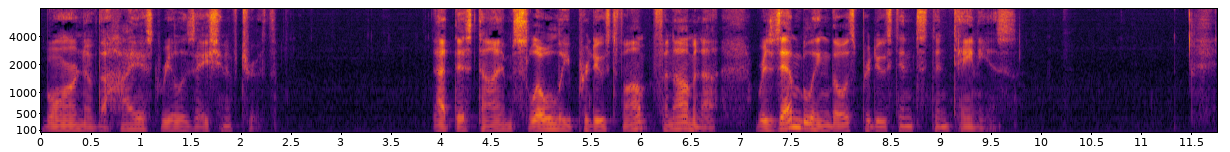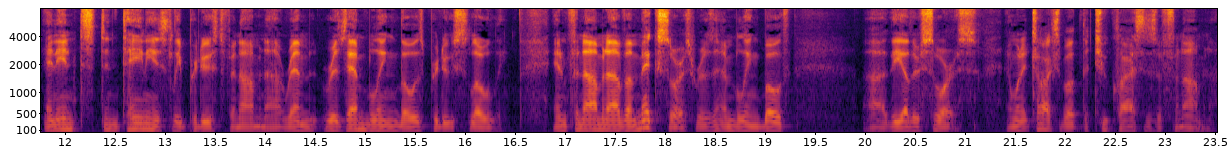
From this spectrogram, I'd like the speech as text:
born of the highest realization of truth. At this time, slowly produced phenomena resembling those produced instantaneous and instantaneously produced phenomena rem- resembling those produced slowly, and phenomena of a mixed source resembling both uh, the other source. And when it talks about the two classes of phenomena,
